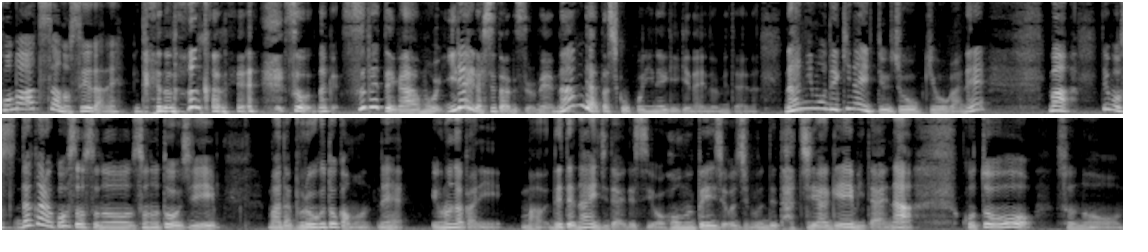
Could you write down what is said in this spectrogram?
この暑さのせいだね。みたいな、なんかね、そう、なんか全てがもうイライラしてたんですよね。なんで私ここにいなきゃいけないの？みたいな。何もできないっていう状況がね。まあ、でも、だからこそ、その、その当時、まだブログとかもね、世の中に、まあ、出てない時代ですよ。ホームページを自分で立ち上げ、みたいなことを、その、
